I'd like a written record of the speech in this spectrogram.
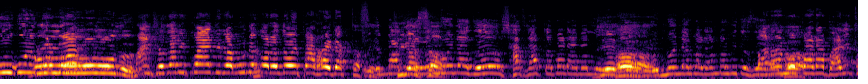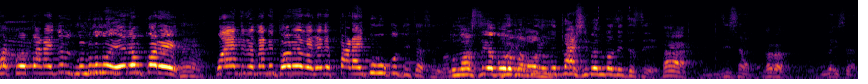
উড়ু, উড়ু, উড়ু। মানুষ জানি কয়ে দিলা মনে করে যে ওই পাঠাই ডাকতেছে। ঠিক আছে, স্যার। ময়না যে সাত আটটা পাড়া বললে জি, জি, জি। ওই ময়নার পাড়া আমরা হইতেছে। পাড়া ভারী থাকব পাড়াই ধরে লুলু এরম করে কয়ে দিলে জানি ধরে দেখে যে পাড়াই কুহু কু দিতেছে। তোমার থেকে বড় পাড়া আমি। বাসি বান বাজাইতেছে হ্যাঁ। জি স্যার। ধরো। যাই স্যার।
